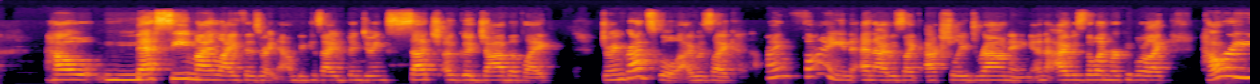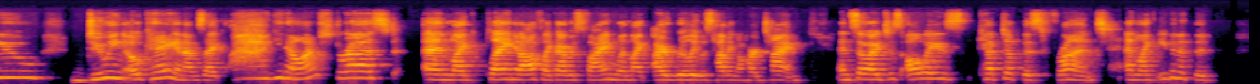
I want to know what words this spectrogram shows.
how messy my life is right now because I've been doing such a good job of like during grad school, I was like, I'm fine. And I was like actually drowning. And I was the one where people were like, How are you doing okay? And I was like, ah, you know, I'm stressed and like playing it off like I was fine when like I really was having a hard time. And so I just always kept up this front. And like, even at the,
